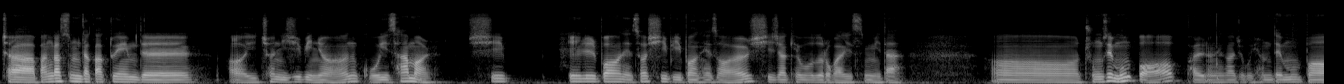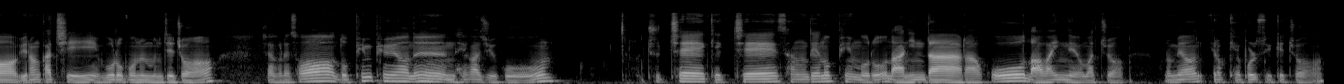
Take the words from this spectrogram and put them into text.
자 반갑습니다 깍두기님들. 어, 2022년 고2 3월 11번에서 12번 해설 시작해 보도록 하겠습니다. 어, 중세 문법 관련해 가지고 현대 문법이랑 같이 물어보는 문제죠. 자 그래서 높임 표현은 해 가지고 주체 객체 상대 높임으로 나뉜다 라고 나와 있네요. 맞죠? 그러면 이렇게 볼 수 있겠죠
